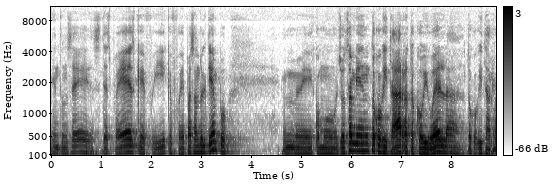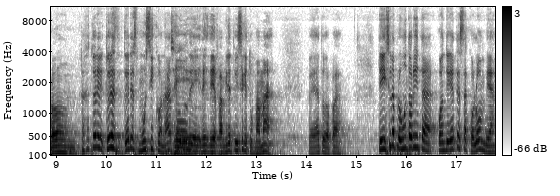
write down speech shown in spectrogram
Entonces, después que fui, que fue pasando el tiempo, me- como yo también toco guitarra, toco vihuela, toco guitarrón, Entonces tú eres, tú eres, tú eres músico nato Sí. de, de- de familia, tú dices que tu mamá, ¿verdad? Tu papá. Te hice una pregunta ahorita, cuando llegaste a Colombia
